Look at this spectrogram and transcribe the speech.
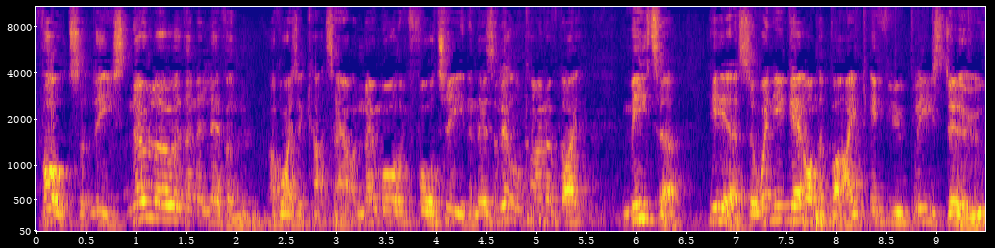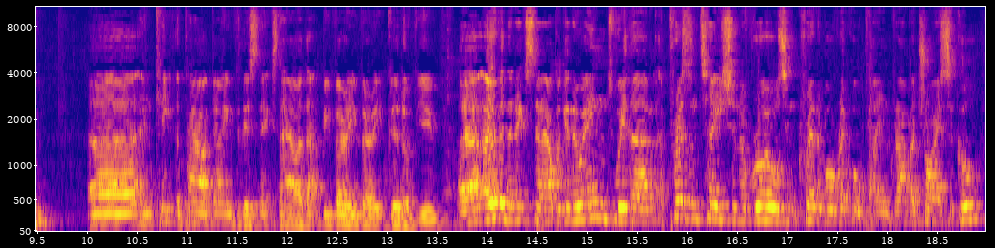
volts at least, no lower than 11, otherwise it cuts out, and no more than 14. And there's a little kind of like meter here, so when you get on the bike, if you please do. Uh, and keep the power going for this next hour. That'd be very, very good of you. Uh, over the next hour, we're going to end with um, a presentation of Royle's incredible record-playing grammatricycle.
